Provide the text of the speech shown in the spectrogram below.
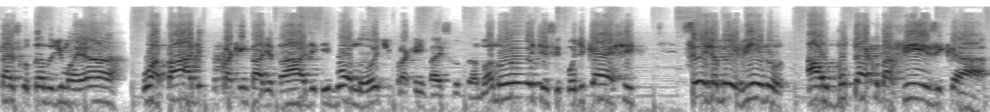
está escutando de manhã, boa tarde para quem está de tarde e boa noite para quem está escutando à noite esse podcast. Seja bem-vindo ao Boteco da Física,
